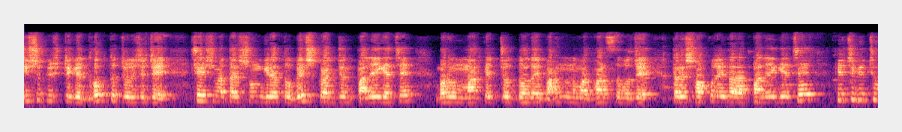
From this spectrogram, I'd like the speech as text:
যিশু খ্রিস্টকে ধরতে চলে এসেছে। সেই সময় তার সঙ্গীরা তো বেশ কয়েকজন পালিয়ে গেছে, বরং মার্কেট চোদ্দ বাহান্ন নম্বর ভার্সে বলছে, তারা সকলেই তারা পালিয়ে গেছে। কিছু কিছু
